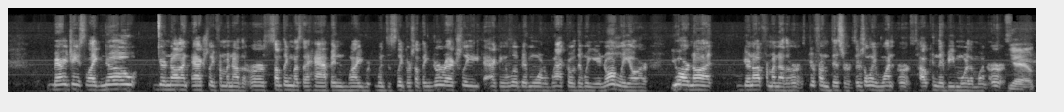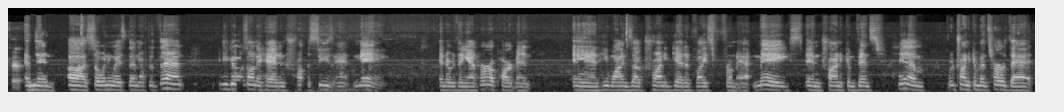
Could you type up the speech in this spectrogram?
Mary Jane's like, "No, you're not actually from another Earth. Something must have happened while you went to sleep or something. You're actually acting a little bit more wacko than what you normally are. You are not. You're not from another Earth. You're from this Earth. There's only one Earth. How can there be more than one Earth? yeah. Okay. And then, uh, so anyways, then after that, he goes on ahead and tr- sees Aunt May and everything at her apartment, and he winds up trying to get advice from Aunt May and trying to convince him, we're trying to convince her that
